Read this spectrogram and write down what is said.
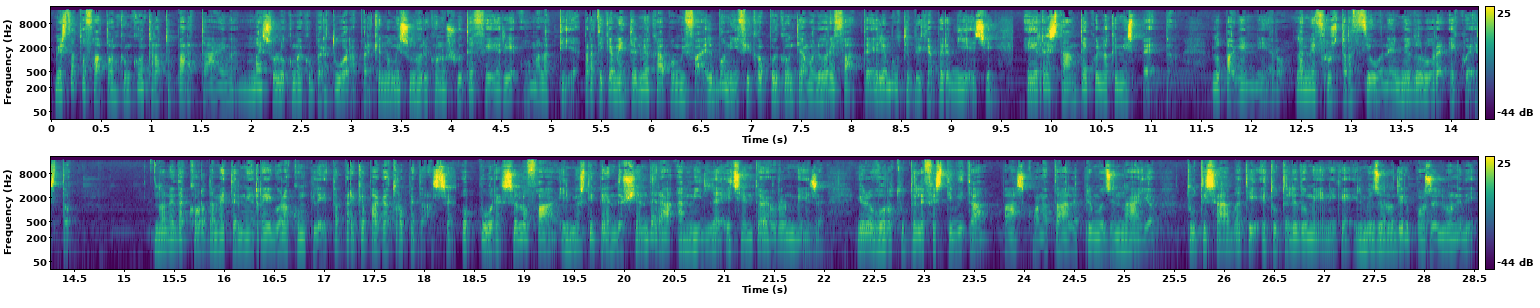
Mi è stato fatto anche un contratto part-time, ma è solo come copertura perché non mi sono riconosciute ferie o malattie. Praticamente il mio capo mi fa il bonifico, poi contiamo le ore fatte e le moltiplica per 10 e il restante è quello che mi spetta. Lo paga in nero. La mia frustrazione, il mio dolore è questo non è d'accordo a mettermi in regola completa perché paga troppe tasse, oppure se lo fa il mio stipendio scenderà a 1100 euro al mese. Io lavoro tutte le festività, Pasqua, Natale, primo gennaio, tutti i sabati e tutte le domeniche, il mio giorno di riposo è il lunedì.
